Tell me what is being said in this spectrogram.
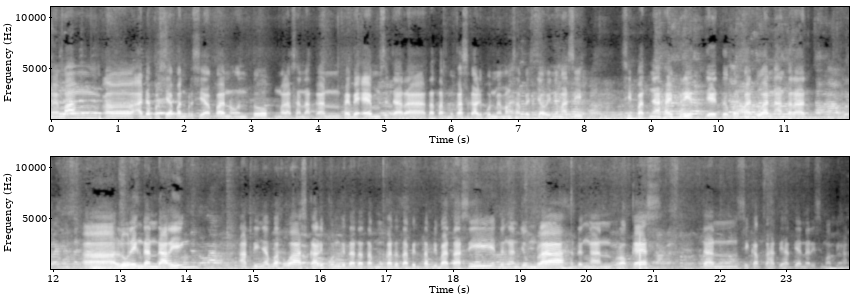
memang uh, ada persiapan-persiapan untuk melaksanakan PBM secara tatap muka sekalipun memang sampai sejauh ini masih sifatnya hybrid yaitu perpaduan antara uh, luring dan daring. Artinya bahwa sekalipun kita tatap muka tetapi tetap dibatasi dengan jumlah dengan prokes dan sikap kehati-hatian dari semua pihak.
